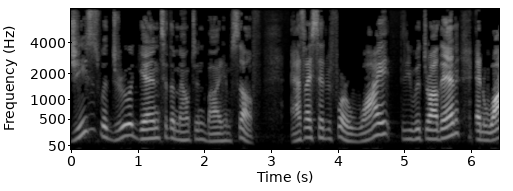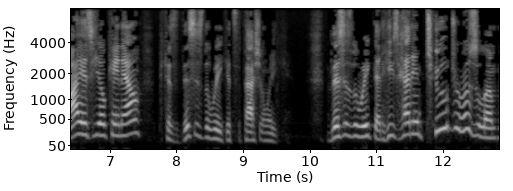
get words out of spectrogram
Jesus withdrew again to the mountain by himself. As I said before, why did he withdraw then? And why is he okay now? Because this is the week, it's the Passion Week. This is the week that he's heading to Jerusalem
